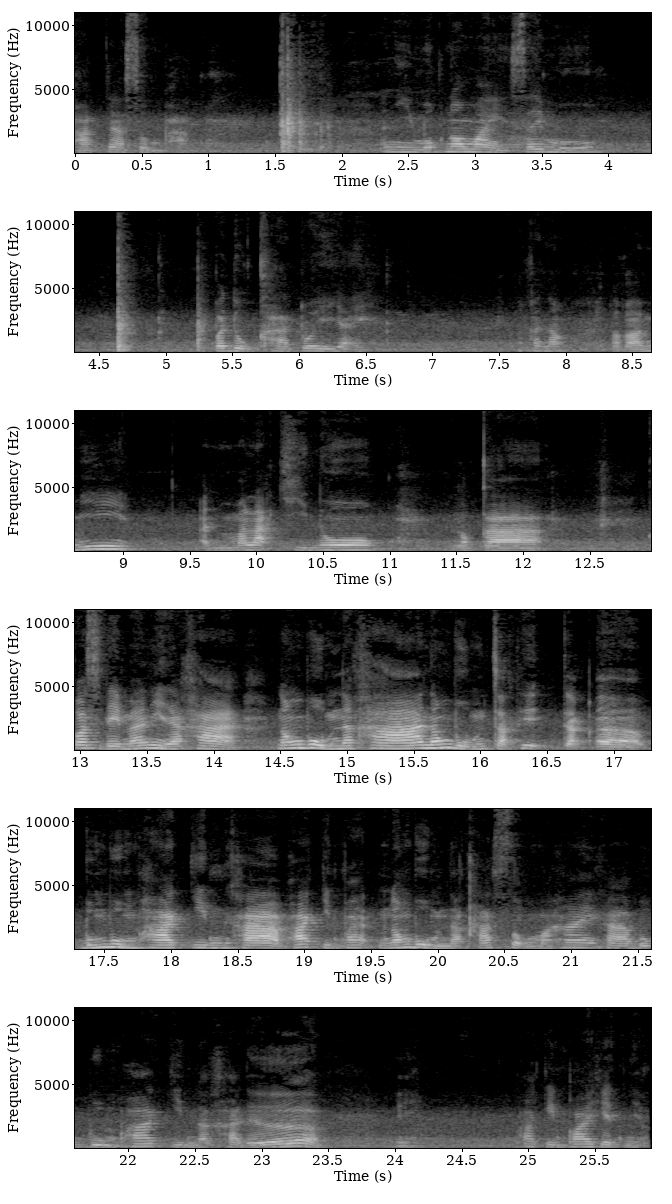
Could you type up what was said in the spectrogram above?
พักจ้ะสมพัก หน่อไม้ไส้หมูปลาดุกค่ะตัวใหญ่ๆนะคะเนาะแล้วก็มีอันมะละขีโนกแล้วก็ก็สเดมานี่นะคะ น้องบุ๋มนะคะ น้องบุ๋มจากที่จากเอ่อบุ๋มบุ๋มพากินค่ะพากินพาน้องบุ๋มนะคะ ส่งมาให้ค่ะ บุ๋มบุ๋มพากินนะคะ เด้อนี่ผ้ากินผ้าเห็ดเนี่ย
